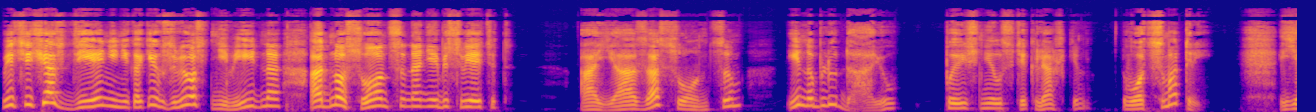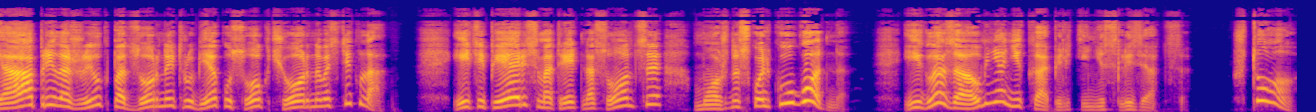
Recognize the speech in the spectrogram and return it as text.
Ведь сейчас день, и никаких звезд не видно, одно солнце на небе светит. — А я за солнцем и наблюдаю, — пояснил Стекляшкин. — Вот смотри, я приложил к подзорной трубе кусок черного стекла, и теперь смотреть на солнце можно сколько угодно, и глаза у меня ни капельки не слезятся. — Что?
